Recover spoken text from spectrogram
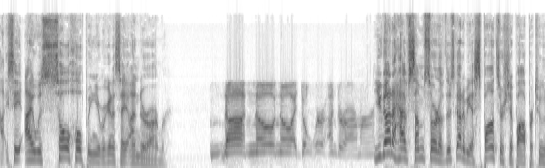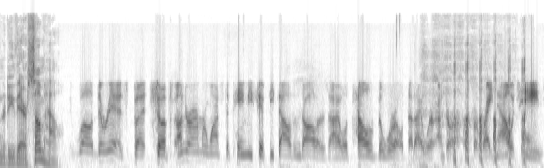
I see. I was so hoping you were going to say Under Armour. No, no, no. I don't wear Under Armour. You got to have some sort of. There's got to be a sponsorship opportunity there somehow. Well, there is, but so if Under Armour wants to pay me fifty thousand dollars, I will tell the world that I wear Under Armour. but right now, it's Hanes.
